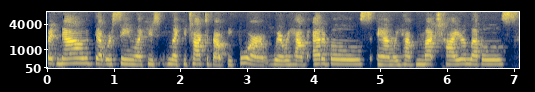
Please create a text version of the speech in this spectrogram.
But now that we're seeing like you like you talked about before where we have edibles and we have much higher levels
